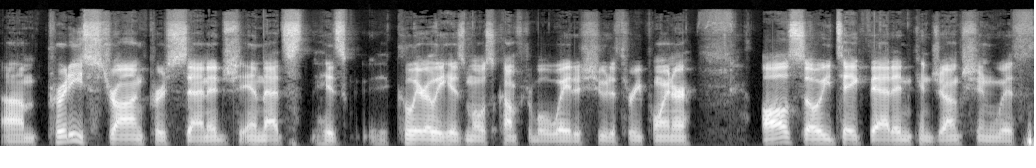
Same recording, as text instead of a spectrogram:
Um, pretty strong percentage, and that's his clearly his most comfortable way to shoot a three pointer. Also, you take that in conjunction with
